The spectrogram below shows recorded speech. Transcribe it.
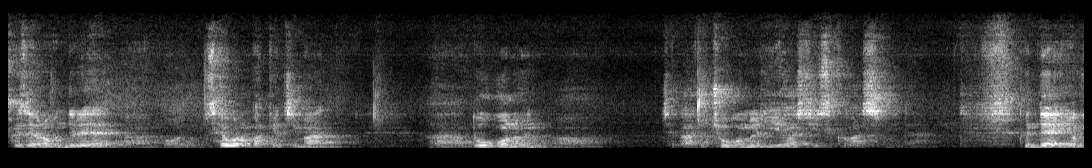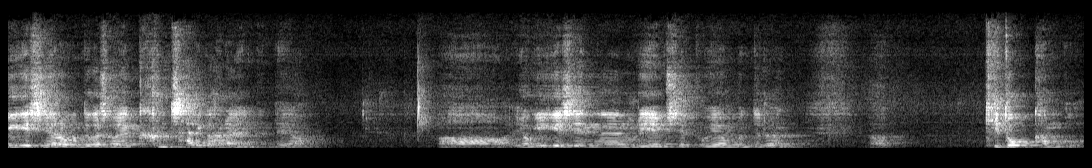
그래서 여러분들의 아, 뭐 세월은 바뀌었지만 아, 노고는 어, 제가 아주 조금을 이해할 수 있을 것 같습니다. 근데 여기 계신 여러분들과 저의 큰 차이가 하나 있는데요. 어, 여기 계시는 우리 MCF 회원분들은 어, 기독 간부,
